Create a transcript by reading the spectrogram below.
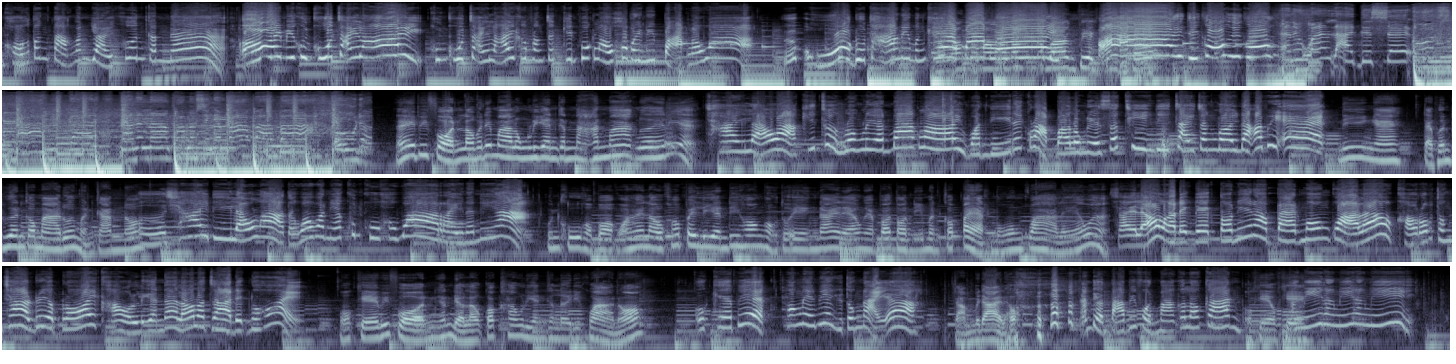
งของต่างๆ มันใหญ่ขึ้นกันแน่เอ้ยมีคุณครูใจร้าย คุณครูใจร้ายกำลังจะกินพวกเราเข้าไปในปากแล้วว่าอึ๊บโอ้โหดูทางนี่มันแคบมากเลระวังยระวังเพียกไอ้ที่โกงที่โกง And it went like this, say, oops, เฮ้ยพี่ฝนเราไม่ได้มาโรงเรียนกันนานมากเลยเนี่ย ใช่แล้วอะ คิดถึงโรงเรียนมากเลย วันนี้ได้กลับมาโรงเรียนสักทีดีใจจังเลยนะพี่เอกนี่ไง แต่เพื่อนๆก็มาด้วยเหมือนกันเนาะเออใช่ดีแล้วล่ะ แต่ว่าวันนี้คุณครูเขาว่าอะไรนะเนี่ยคุณครูเขาบอกว่าให้เราเข้าไปเรียนที่ห้องของตัวเองได้แล้วไงเพราะตอนนี้มันก็8ปดโมงกว่าแล้วอะใช่แล้วล่ะเด็กๆ ตอนนี้นะ8โมงกว่าแล้วเคารพธงชาติเรียบร้อย เข้าเรียนได้แล้วละจ้าเด็กน้อย โอเคพี่ฝนงั้นเดี๋ยวเราก็เข้าเรียนกันเลยดีกว่าเนาะโอเคพี่เอกห้องเรียนพี่เอกอยู่ตรงไหนอะจำไม่ได้แล้ว งั้นเดี๋ยวตามพี่ฝนมาก็แล้วกันโอเคโอเคทางนี้ทางนี้ทางนี้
